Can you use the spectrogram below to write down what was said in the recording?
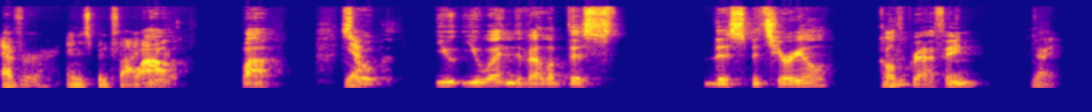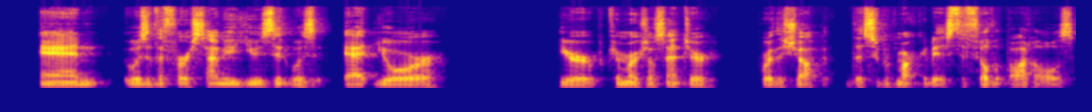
ever, and it's been five wow. years. Wow. So yeah. you you went and developed this this material called mm-hmm. graphene Right. And was it the first time you used it was at your your commercial center where the shop the supermarket is to fill the potholes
